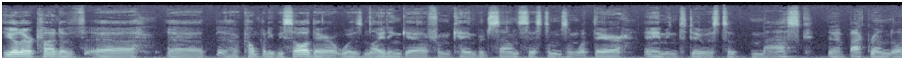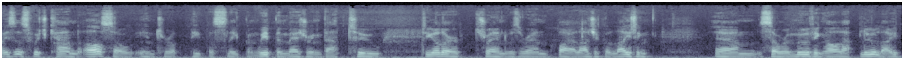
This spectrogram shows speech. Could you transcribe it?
The other kind of uh, uh, uh company we saw there was Nightingale from Cambridge Sound Systems, and what they're aiming to do is to mask uh, background noises, which can also interrupt people's sleep. And we've been measuring that too. The other trend was around biological lighting. Um, so removing all that blue light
